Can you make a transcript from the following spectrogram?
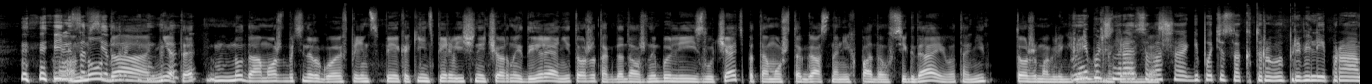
Или ну да, другим. нет, это, ну да, может быть и другое. В принципе, какие-нибудь первичные черные дыры, они тоже тогда должны были излучать, потому что газ на них падал всегда, и вот они тоже могли греть. Мне больше нравится газ. ваша гипотеза, которую вы привели про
